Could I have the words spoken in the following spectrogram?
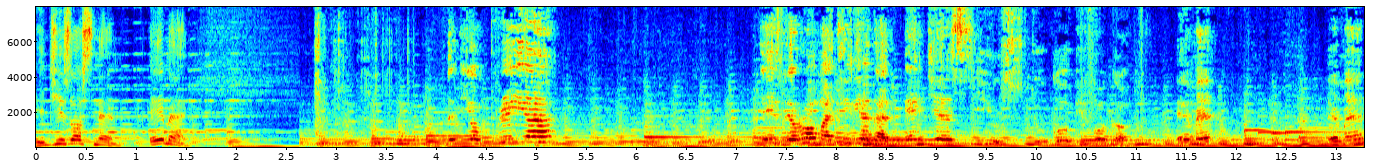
In Jesus' name, Amen. The- your prayer is the raw material that angels use to go before God. Amen. Amen.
